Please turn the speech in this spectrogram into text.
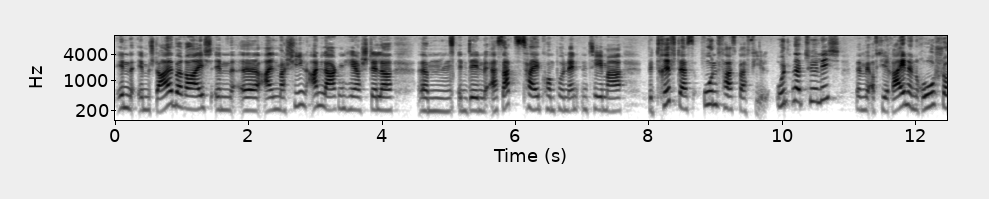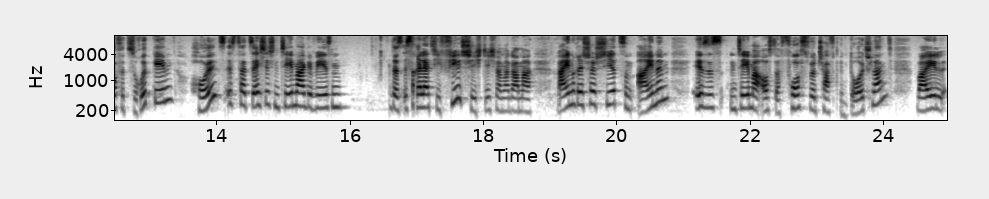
in, im Stahlbereich, in äh, allen Maschinenanlagenhersteller, ähm, in den Ersatzteilkomponententhema betrifft das unfassbar viel. Und natürlich, wenn wir auf die reinen Rohstoffe zurückgehen, Holz ist tatsächlich ein Thema gewesen, das ist relativ vielschichtig, wenn man da mal rein recherchiert. Zum einen ist es ein Thema aus der Forstwirtschaft in Deutschland, weil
